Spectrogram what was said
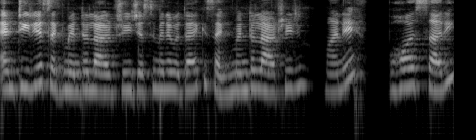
एंटीरियर सेगमेंटल आर्टरी जैसे मैंने बताया कि सेगमेंटल आर्टरी माने बहुत सारी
